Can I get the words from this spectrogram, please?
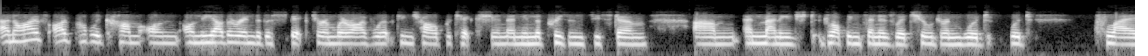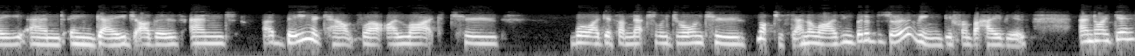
and I've I've probably come on on the other end of the spectrum where I've worked in child protection and in the prison system, um, and managed drop-in centres where children would would play and engage others. And uh, being a counsellor, I like to, well, I guess I'm naturally drawn to not just analysing but observing different behaviours, and I guess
